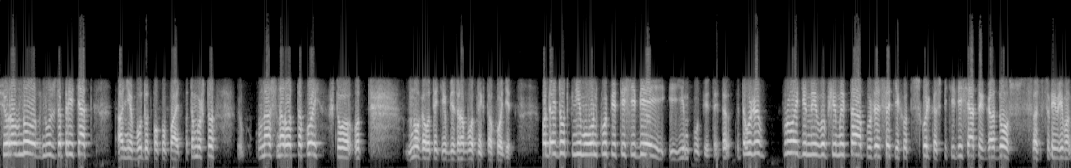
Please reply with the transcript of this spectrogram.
все равно ну, запретят, они будут покупать. Потому что у нас народ такой, что вот много вот этих безработных-то ходит. Подойдут к нему, он купит и себе, и, и им купит. Это, это уже пройденный, в общем, этап уже с этих вот сколько, с 50-х годов, с времен,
